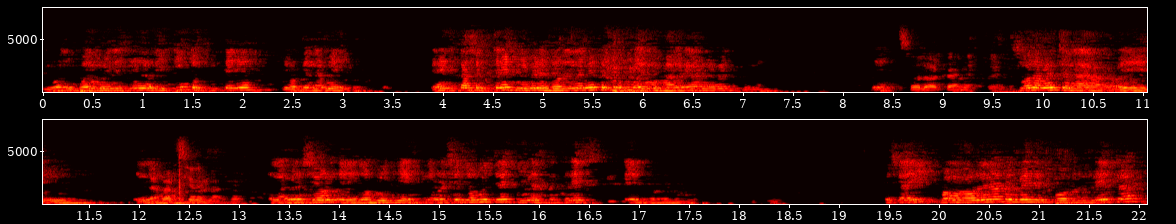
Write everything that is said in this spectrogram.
Y bueno, podemos ir definiendo distintos criterios de ordenamiento. En este caso hay tres niveles de ordenamiento, pero podemos agregar niveles. ¿sí? Solo acá en este. Solamente en la. Eh, en las versiones más. En la versión eh, 2010. La versión 2003 tiene hasta tres criterios de ordenamiento. Entonces ahí vamos a ordenarlo en vez de por letra,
